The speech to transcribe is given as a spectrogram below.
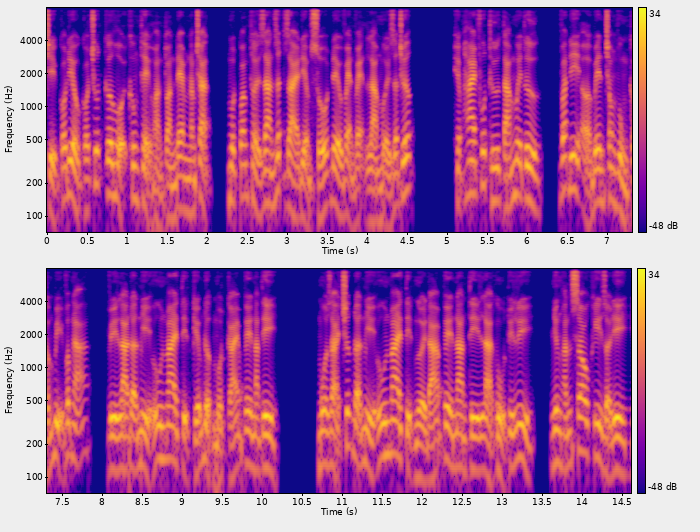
chỉ có điều có chút cơ hội không thể hoàn toàn đem nắm chặt, một quãng thời gian rất dài điểm số đều vẹn vẹn là 10 dẫn trước. Hiệp 2 phút thứ 84, vắt đi ở bên trong vùng cấm bị vấp ngã, vì là Dundee United kiếm được một cái penalty. Mùa giải trước Dundee United người đá penalty là Gụ Tuy Ly, nhưng hắn sau khi rời đi,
